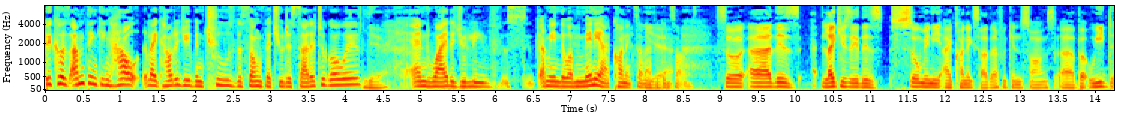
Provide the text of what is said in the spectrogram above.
Because I'm thinking how like how did you even choose the songs that you decided to go with? yeah And why did you leave? I mean, there were many iconic South African Yeah. songs. So uh, there's, like you say, there's so many iconic South African songs. Uh, but we, d-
